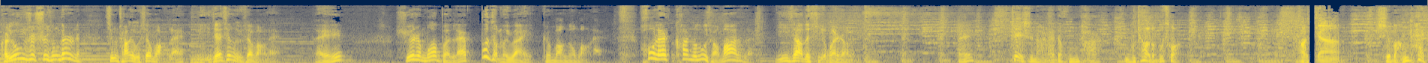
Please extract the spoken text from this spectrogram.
可由于是师兄弟呢，经常有些往来，礼节性有些往来。哎，徐志摩本来不怎么愿意跟王庚往来，后来看到陆小曼了，一下子喜欢上了。哎，这是哪来的红牌？舞跳的不错，好像是王太太。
